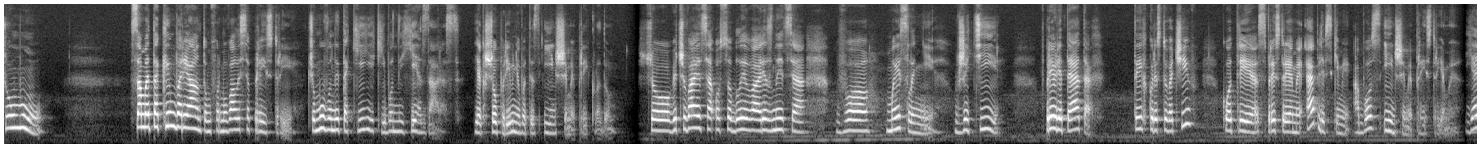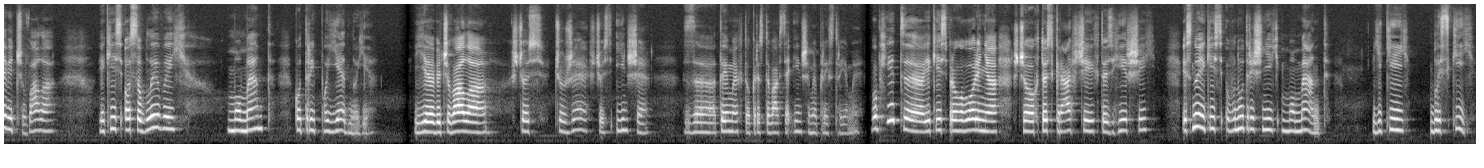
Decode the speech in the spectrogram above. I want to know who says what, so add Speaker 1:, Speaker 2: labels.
Speaker 1: Чому? Саме таким варіантом формувалися пристрої. Чому вони такі, які вони є зараз, якщо порівнювати з іншими прикладом? Що відчувається особлива різниця в мисленні, в житті, в пріоритетах тих користувачів, котрі з пристроями еплівськими або з іншими пристроями. Я відчувала якийсь особливий момент, котрий поєднує. Я відчувала щось чуже, щось інше з тими, хто користувався іншими пристроями. В обхід е, якісь проговорення, що хтось кращий, хтось гірший. Існує якийсь внутрішній момент, який близький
